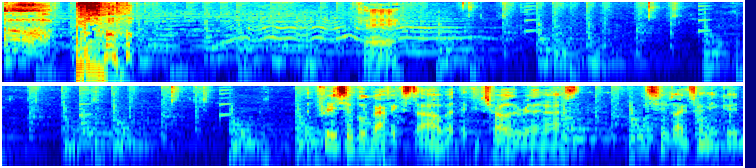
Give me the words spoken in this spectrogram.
Ah. Okay. A pretty simple graphic style, but the controls are really nice. It seems like it's gonna be good.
